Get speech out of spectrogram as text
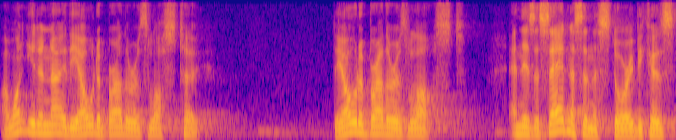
I want you to know the older brother is lost too. The older brother is lost. And there's a sadness in the story because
